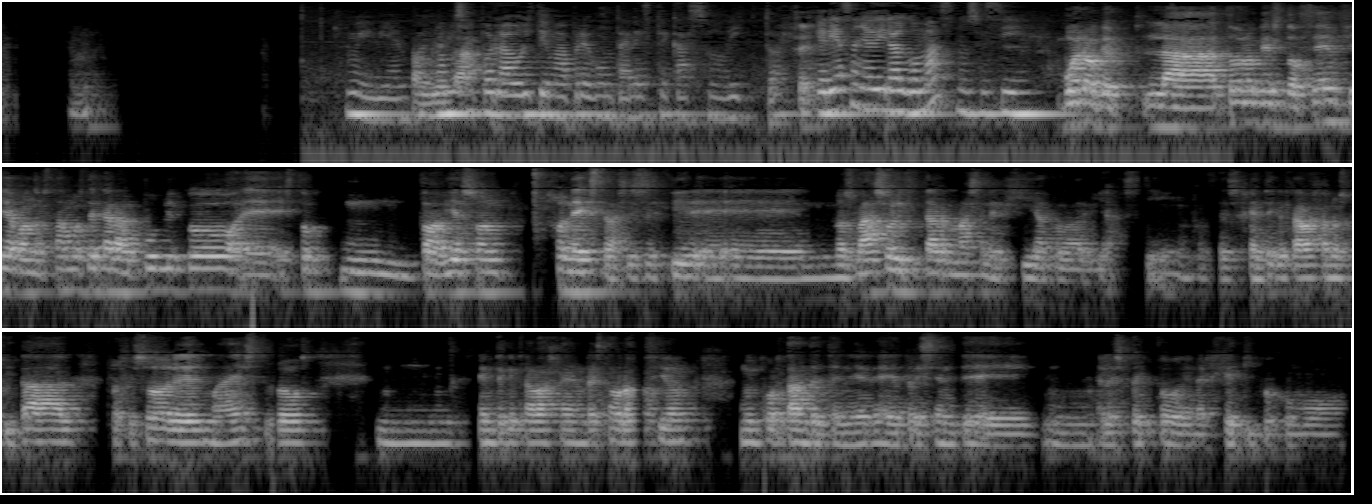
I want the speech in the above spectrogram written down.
Muy bien, pues vamos a por la última pregunta en este caso, Víctor. Sí. ¿Querías añadir algo más? No sé si. Bueno, que la, todo lo que es docencia, cuando estamos de cara al público, eh, esto mmm, todavía son, son extras, es decir, eh, nos va a solicitar más energía todavía. ¿sí? Entonces, gente que trabaja en hospital, profesores, maestros, mmm, gente que trabaja en restauración, muy importante tener eh, presente mmm, el aspecto energético como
